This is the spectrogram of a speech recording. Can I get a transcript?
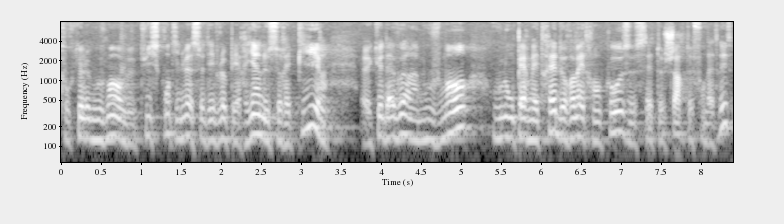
pour que le mouvement puisse continuer à se développer. Rien ne serait pire euh, que d'avoir un mouvement où l'on permettrait de remettre en cause cette charte fondatrice.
